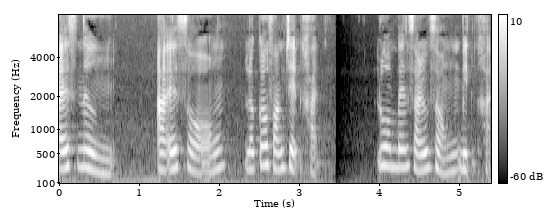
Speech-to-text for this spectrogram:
rs 1 rs 2แล้วก็ฟัง 7 ค่ะ รวมเป็น 32 บิตค่ะ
